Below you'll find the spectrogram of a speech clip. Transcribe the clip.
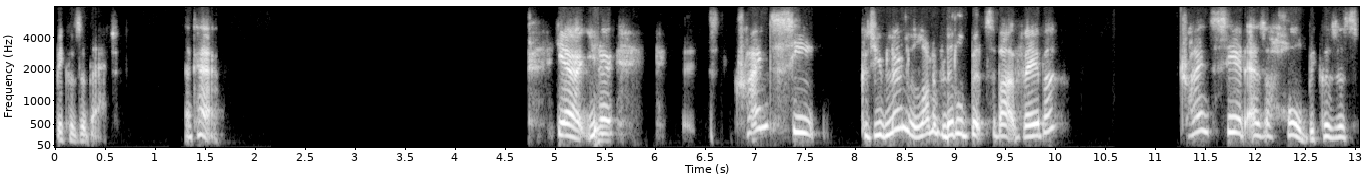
because of that okay? Yeah you know trying to see because you've learned a lot of little bits about weber try and see it as a whole because it's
